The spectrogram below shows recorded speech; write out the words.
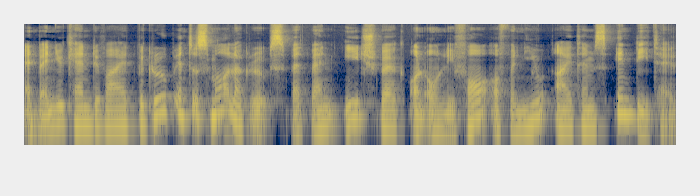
And then you can divide the group into smaller groups that then each work on only 4 of the new items in detail.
